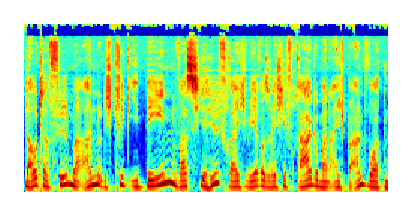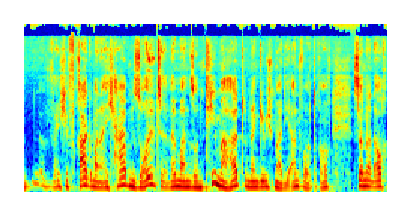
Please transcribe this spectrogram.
lauter Filme an und ich kriege Ideen, was hier hilfreich wäre, also welche Frage man eigentlich beantworten, welche Frage man eigentlich haben sollte, wenn man so ein Thema hat und dann gebe ich mal die Antwort drauf, sondern auch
